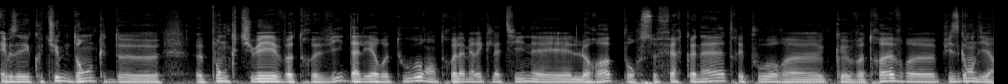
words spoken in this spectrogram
Et vous avez coutume donc de euh, ponctuer votre vie d'aller-retour entre l'Amérique latine et l'Europe pour se faire connaître et pour euh, que votre œuvre euh, puisse grandir.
